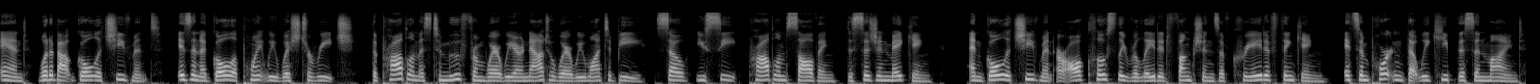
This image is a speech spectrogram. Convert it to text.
And, what about goal achievement? Isn't a goal a point we wish to reach? The problem is to move from where we are now to where we want to be. So, you see, problem solving, decision making, and goal achievement are all closely related functions of creative thinking. It's important that we keep this in mind.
